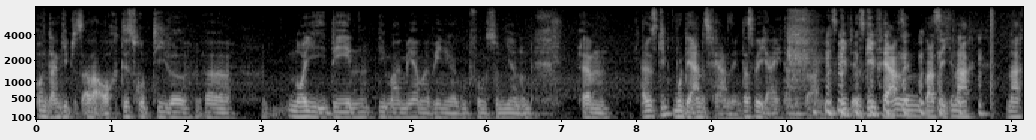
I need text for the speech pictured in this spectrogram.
Und dann gibt es aber auch disruptive äh, neue Ideen, die mal mehr, mal weniger gut funktionieren. Und ähm, also es gibt modernes Fernsehen, das will ich eigentlich damit sagen. Es gibt, es gibt Fernsehen, was sich nach, nach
